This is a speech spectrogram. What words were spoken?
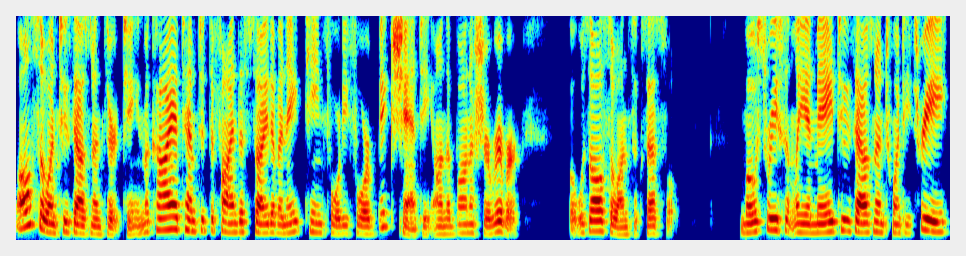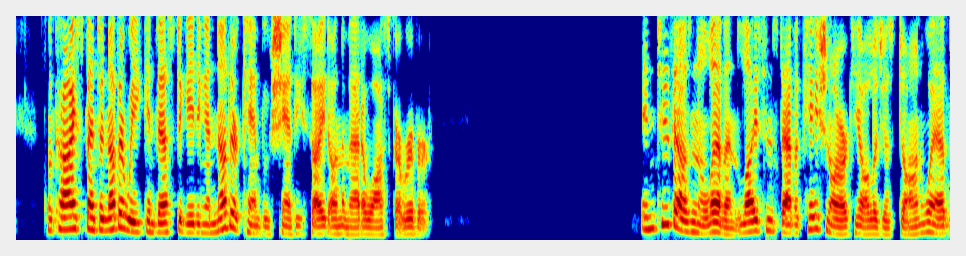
Also in 2013, Mackay attempted to find the site of an 1844 big shanty on the Bonnechere River, but was also unsuccessful. Most recently, in May 2023, Mackay spent another week investigating another camboose shanty site on the Madawaska River. In 2011, licensed avocational archaeologist Don Webb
